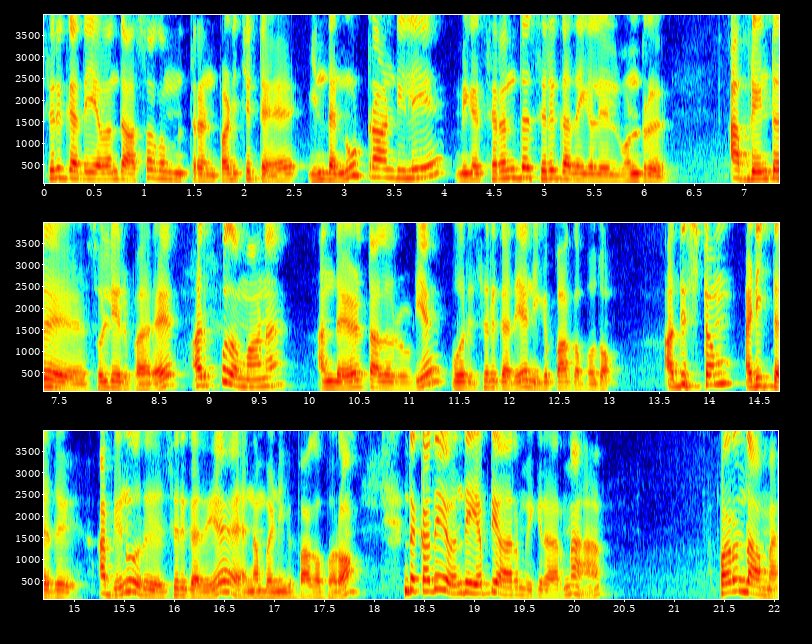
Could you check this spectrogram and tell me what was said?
சிறுகதையை வந்து அசோகமித்ரன் படிச்சுட்டு இந்த நூற்றாண்டிலேயே மிக சிறந்த சிறுகதைகளில் ஒன்று அப்படின்ட்டு சொல்லியிருப்பார். அற்புதமான அந்த எழுத்தாளருடைய ஒரு சிறுகதையை நீங்கள் பார்க்க போதும் அதிர்ஷ்டம் அடித்தது அப்படின்னு ஒரு சிறுகதையை நம்ம இன்றைக்கி பார்க்க போகிறோம் இந்த கதையை வந்து எப்படி ஆரம்பிக்கிறாருன்னா பறந்தாம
